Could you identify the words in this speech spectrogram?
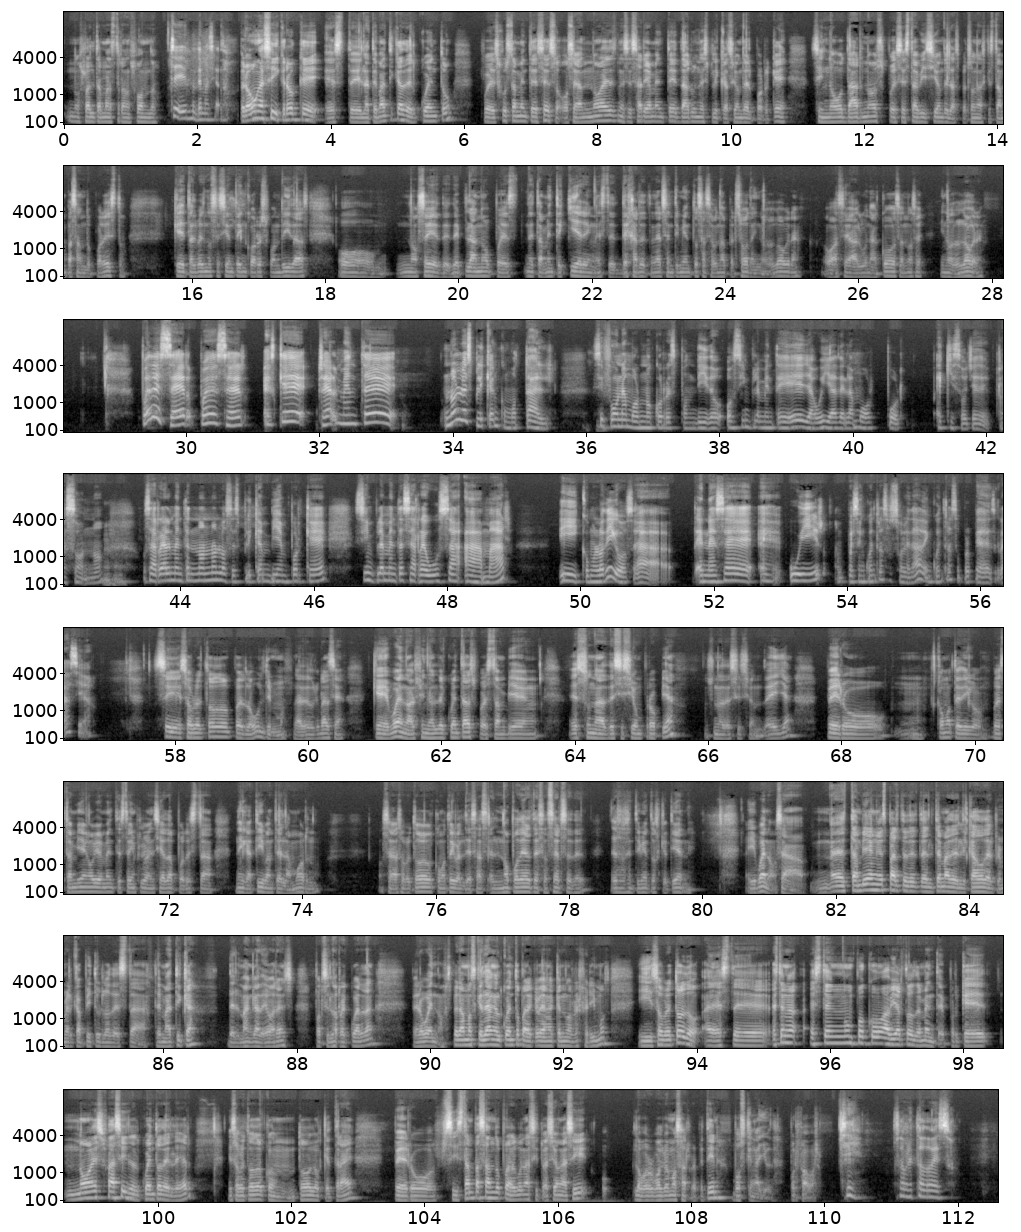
Nos falta más trasfondo. Sí, demasiado. Pero aún así, creo que este, la temática del cuento, pues justamente es eso. O sea, no es necesariamente dar una explicación del por qué, sino darnos pues esta visión de las personas que están pasando por esto que tal vez no se sienten correspondidas o no sé, de, plano pues netamente quieren este, dejar de tener sentimientos hacia una persona y no lo logran, o hacia alguna cosa, no sé, y no lo logran. Puede ser, puede ser. Es que realmente no lo explican como tal, si fue un amor no correspondido o simplemente ella huía del amor por X o Y razón, ¿no? O sea, realmente no nos los explican bien por qué, simplemente se rehúsa a amar y como lo digo, o sea, en ese eh, huir, pues encuentra su soledad, encuentra su propia desgracia. Sí, sobre todo, pues lo último, la desgracia, que bueno, al final de cuentas, pues también es una decisión propia, es una decisión de ella, pero, mm, ¿cómo te digo? Pues también obviamente está influenciada por esta negativa ante el amor, ¿no? O sea, sobre todo, como te digo, el, el no poder deshacerse de, esos sentimientos que tiene. Y bueno, o sea, eh, también es parte del tema delicado del primer capítulo de esta temática del manga de Orange, por si lo recuerdan. Pero bueno, esperamos que lean el cuento para que vean a qué nos referimos. Y sobre todo, este, estén, estén un poco abiertos de mente, porque no es fácil el cuento de leer, y sobre todo con todo lo que trae. Pero si están pasando por alguna situación así, lo volvemos a repetir, busquen ayuda, por favor. Sí, sobre todo eso.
